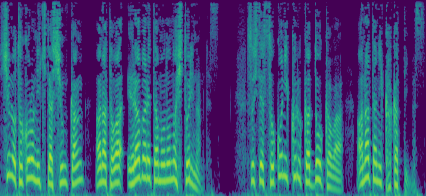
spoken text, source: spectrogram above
主のところに来た瞬間、あなたは選ばれた者の一人なのです。そしてそこに来るかどうかはあなたにかかっています。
